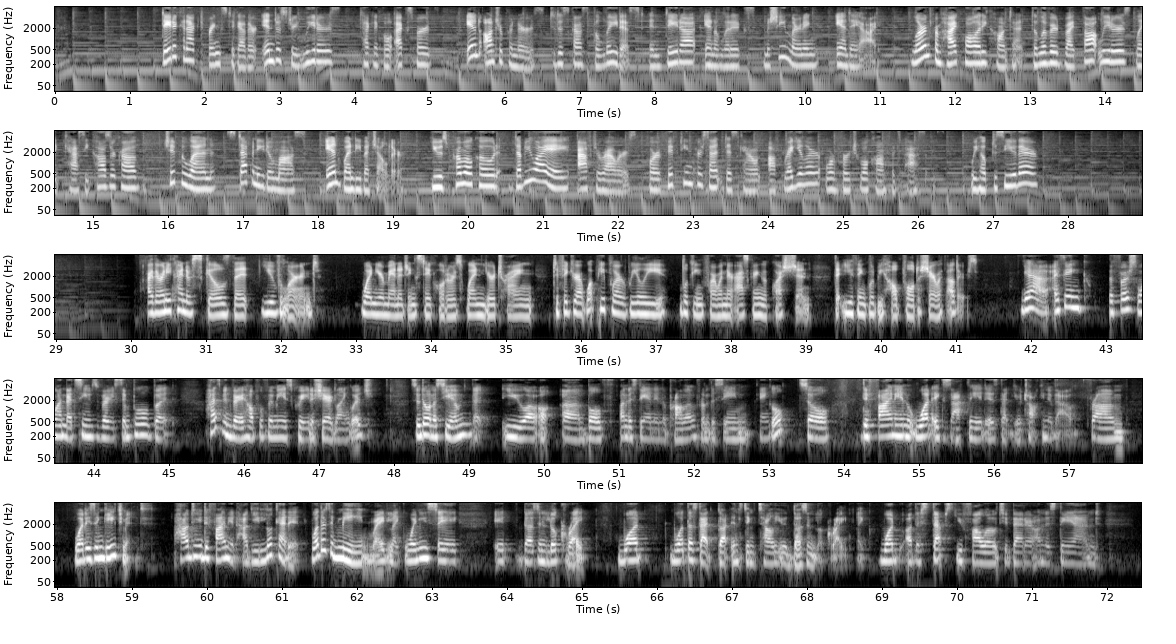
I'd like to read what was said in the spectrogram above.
Data Connect brings together industry leaders, technical experts, and entrepreneurs to discuss the latest in data, analytics, machine learning, and AI. Learn from high quality content delivered by thought leaders like Cassie Kozyrkov, Chip Huyen, Stephanie Domas, and Wendy Batchelder. Use promo code WIA After Hours for a 15% discount off regular or virtual conference passes. We hope to see you there. Are there any kind of skills that you've learned when you're managing stakeholders, when you're trying to figure out what people are really looking for when they're asking a question that you think would be helpful to share with others? Yeah, I think the first one that seems very simple but has been very helpful for me is create a shared language. So don't assume that you are um, both understanding the problem from the same angle. So, defining what exactly it is that you're talking about from what is engagement? How do you define it? How do you look at it? What does it mean, right? Like when you say it doesn't look right, what what does that gut instinct tell you it doesn't look right? Like what are the steps you follow to better understand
